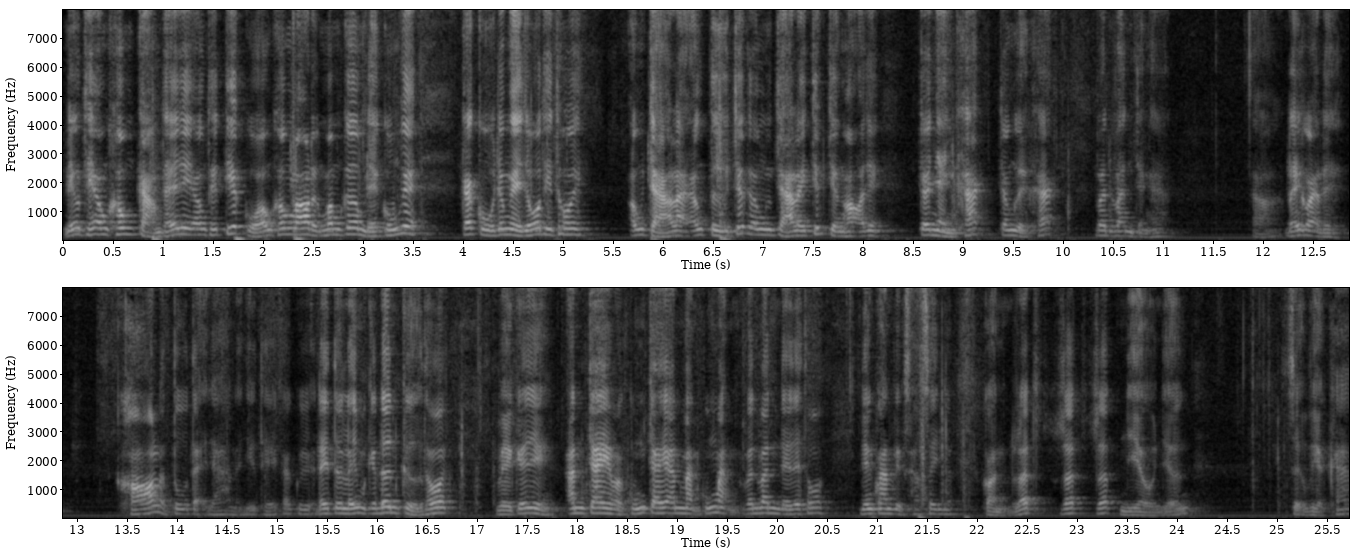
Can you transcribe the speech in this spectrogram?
Nếu thế ông không cảm thấy gì ông thấy tiếc của ông, không lo được mâm cơm để cúng cái các cụ trong ngày dỗ thì thôi. Ông trả lại, ông từ chức, ông trả lại chức trưởng họ gì cho nhành khác, cho người khác, vân vân chẳng hạn. Đó, đấy gọi là khó là tu tại gia là như thế các quý vị. Đây tôi lấy một cái đơn cử thôi, về cái gì? Ăn chay và cúng chay, ăn mặn, cúng mặn, vân vân để đây thôi. Liên quan việc sát sinh còn rất rất rất nhiều những sự việc khác.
